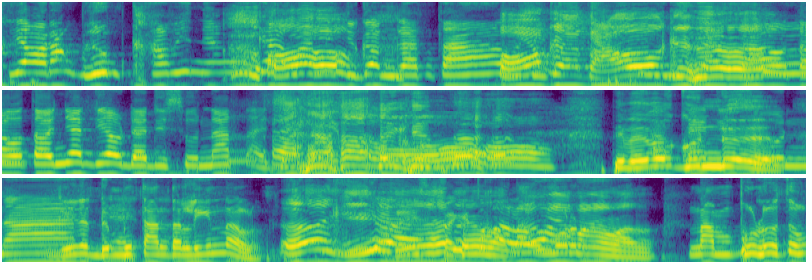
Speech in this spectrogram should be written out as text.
Ya orang belum kawin yang enggak, Oh. mana juga enggak tahu. Oh nggak tahu gitu. Nggak tahu, tahu taunya dia udah disunat aja gitu. Oh. Tiba-tiba Sampai gundul. Disunat. Gila demi Tante Lina loh. Oh gila. Respect itu kalau umur emang. 60 tuh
